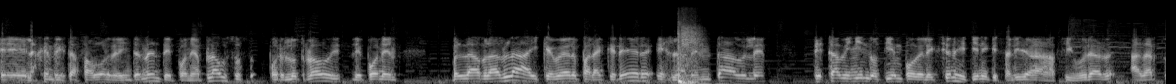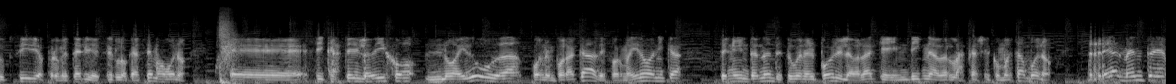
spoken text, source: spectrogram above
Eh, la gente que está a favor del intendente pone aplausos, por el otro lado le ponen bla, bla, bla, hay que ver para creer, es lamentable. Está viniendo tiempo de elecciones y tiene que salir a figurar, a dar subsidios, prometer y decir lo que hacemos. Bueno, eh, si Castelli lo dijo, no hay duda, ponen por acá de forma irónica. Señor Intendente, estuve en el pueblo y la verdad que indigna ver las calles como están. Bueno, realmente,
